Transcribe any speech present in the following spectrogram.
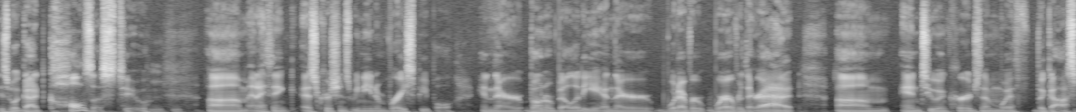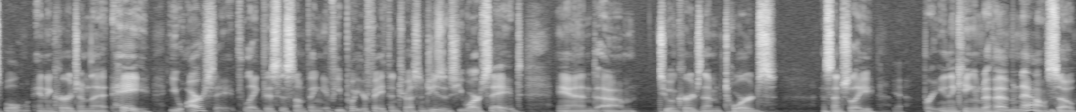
is what God calls us to. Um, and I think as Christians, we need to embrace people in their vulnerability and their whatever, wherever they're at, um, and to encourage them with the gospel and encourage them that, hey, you are saved. Like this is something, if you put your faith and trust in Jesus, you are saved. And um, to encourage them towards essentially Yeah. bringing the kingdom to heaven now. So,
